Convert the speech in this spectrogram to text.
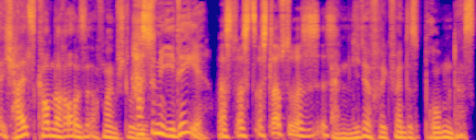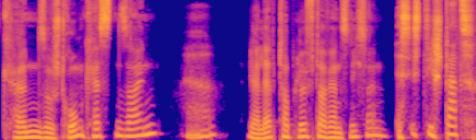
ich halte es kaum noch aus auf meinem Stuhl. Hast du eine Idee? Was, was, was glaubst du, was es ist? Ein niederfrequentes Brummen, das können so Stromkästen sein. Ja. Ja, Laptop-Lüfter werden es nicht sein. Es ist die Stadt.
